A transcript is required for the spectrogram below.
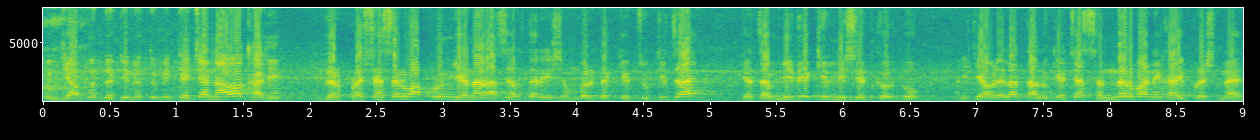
पण ज्या पद्धतीनं तुम्ही त्याच्या नावाखाली जर प्रशासन वापरून घेणार असेल तर हे शंभर टक्के चुकीचं आहे. याचा मी देखील निषेध करतो. आणि ज्यावेळेला तालुक्याच्या संदर्भाने काही प्रश्न आहेत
